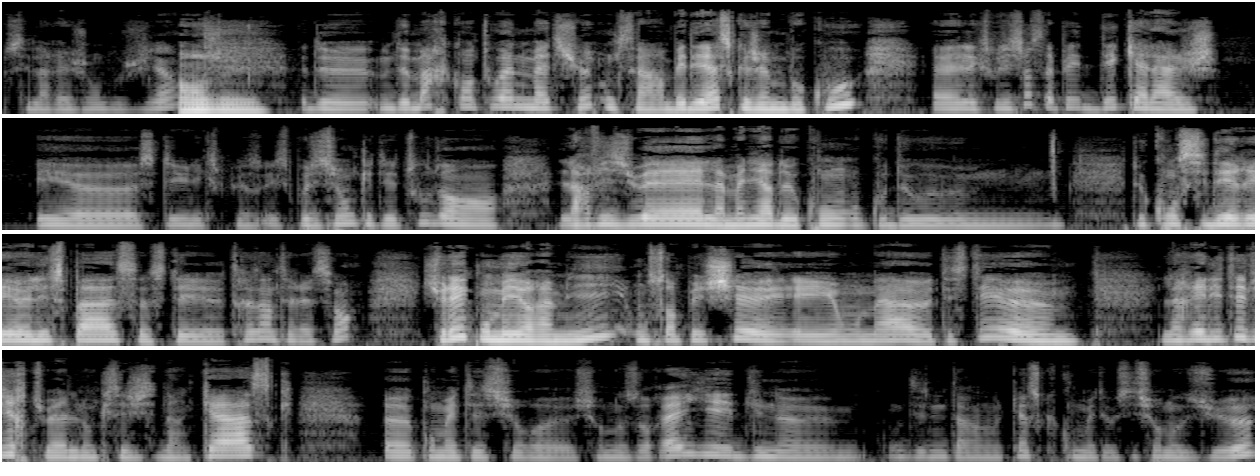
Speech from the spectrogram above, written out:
c'est la région d'où je viens Angers. de, de Marc-Antoine Mathieu. Donc c'est un BDS que j'aime beaucoup. Euh, L'exposition s'appelait Décalage. Et euh, c'était une expo- exposition qui était tout dans l'art visuel, la manière de, de, considérer euh, l'espace. C'était très intéressant. Je suis allée avec mon meilleur ami, on s'empêchait et, on a euh, testé euh, la réalité virtuelle. Donc il s'agissait d'un casque euh, qu'on mettait sur, euh, sur nos oreilles et d'une euh, d'un casque qu'on mettait aussi sur nos yeux.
